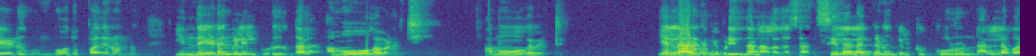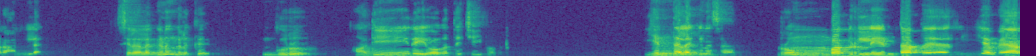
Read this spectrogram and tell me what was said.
ஏழு ஒன்பது பதினொன்னு. இந்த இடங்களில் குரு இருந்தால் அமோக வளர்ச்சி அமோக வெற்றி. எல்லாருக்குமே இப்படி இருந்தா நல்லதா சார்? சில லக்னங்களுக்கு குரு நல்லவர் அல்ல. சில லக்னங்களுக்கு குரு அதீத யோகத்தை செய்பவர். எந்த லக்னம் சார்? ரொம்ப பிரில்லியண்டா பெரிய வேற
